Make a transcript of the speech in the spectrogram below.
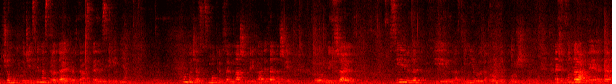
причем очень сильно страдает гражданское население. Ну, мы сейчас смотрим сами наши бригады, да, наши э, приезжают в Сирию да, и разминируют огромные площади. Значит, ударные – это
